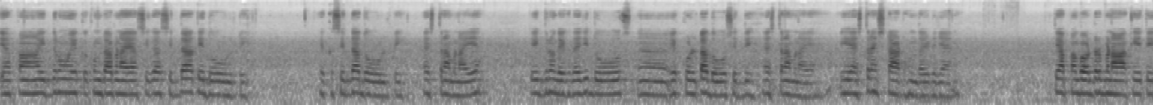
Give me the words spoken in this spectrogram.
ਇਹ ਆਪਾਂ ਇਧਰੋਂ ਇੱਕ ਕੁੰਡਾ ਬਣਾਇਆ ਸੀਗਾ ਸਿੱਧਾ ਤੇ ਦੋ ਉਲਟੀ। ਇੱਕ ਸਿੱਧਾ, ਦੋ ਉਲਟੀ, ਇਸ ਤਰ੍ਹਾਂ ਬਣਾਏ ਆ। ਤੇ ਇਧਰੋਂ ਦੇਖਦਾ ਜੀ ਦੋ ਇੱਕ ਉਲਟਾ, ਦੋ ਸਿੱਧੇ, ਇਸ ਤਰ੍ਹਾਂ ਬਣਾਇਆ ਇਹ ਇਸ ਤਰ੍ਹਾਂ ਹੀ ਸਟਾਰਟ ਹੁੰਦਾ ਇਹ ਡਿਜ਼ਾਈਨ ਤੇ ਆਪਾਂ ਬਾਰਡਰ ਬਣਾ ਕੇ ਤੇ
